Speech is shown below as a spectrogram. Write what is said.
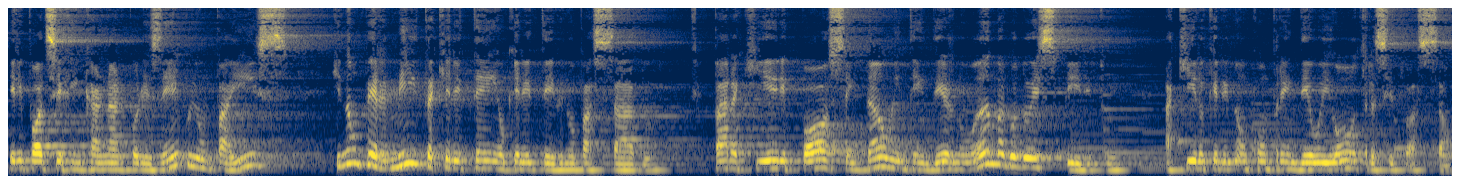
Ele pode se reencarnar, por exemplo, em um país que não permita que ele tenha o que ele teve no passado, para que ele possa então entender no âmago do espírito aquilo que ele não compreendeu em outra situação.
